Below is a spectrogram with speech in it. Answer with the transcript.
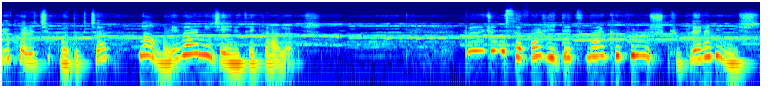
Yukarı çıkmadıkça lambayı vermeyeceğini tekrarlamış. Büyücü bu sefer hiddetinden köpürmüş, küplere binmiş.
